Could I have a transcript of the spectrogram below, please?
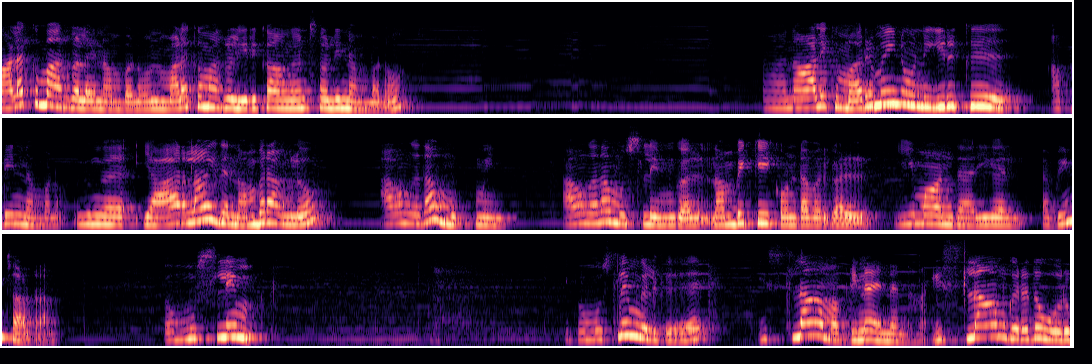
மலக்குமார்களை நம்பணும். மலக்குமார்கள் இருக்காங்கன்னு சொல்லி நம்பணும். நாளைக்கு மறுமைன்னு ஒன்று இருக்குது அப்படின்னு நம்பணும். இவங்க யாரெல்லாம் இதை நம்புகிறாங்களோ அவங்க தான் முக்மின். அவங்க தான் முஸ்லீம்கள் நம்பிக்கை கொண்டவர்கள் ஈமான்தாரிகள் அப்படின்னு சொல்கிறாங்க இப்போ முஸ்லீம் இப்போ முஸ்லீம்களுக்கு இஸ்லாம் அப்படின்னா என்னென்னா இஸ்லாம்ங்கிறது ஒரு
